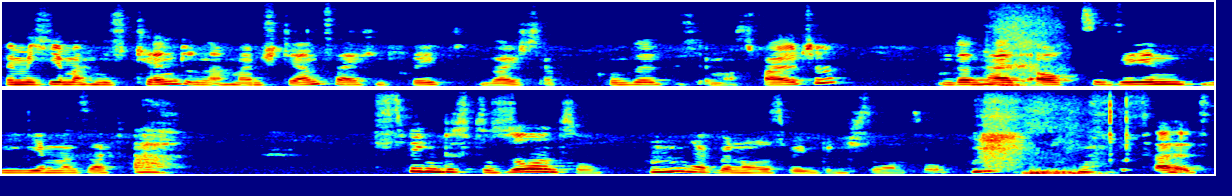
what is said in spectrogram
wenn mich jemand nicht kennt und nach meinem Sternzeichen fragt, dann sage ich auch grundsätzlich immer das Falsche. Und dann halt auch zu sehen, wie jemand sagt, ah, deswegen bist du so und so. Hm, ja, genau, deswegen bin ich so und so. das ist halt,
